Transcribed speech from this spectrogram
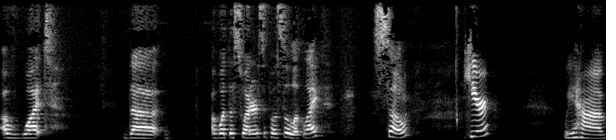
of what the of what the sweater is supposed to look like. So here we have,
